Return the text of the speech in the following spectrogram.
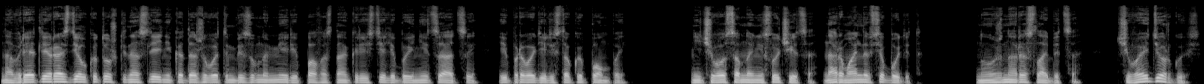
Навряд ли разделку тушки наследника даже в этом безумном мире пафосно окрестили бы инициацией и проводили с такой помпой. Ничего со мной не случится, нормально все будет. Нужно расслабиться. Чего я дергаюсь?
